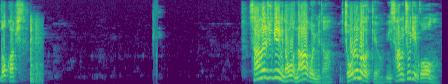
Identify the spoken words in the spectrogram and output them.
먹고 합시다. 상을 죽이는 게 너무 나아 보입니다. 졸을 먹을게요. 이 상 죽이고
